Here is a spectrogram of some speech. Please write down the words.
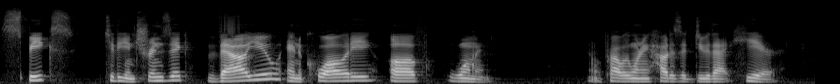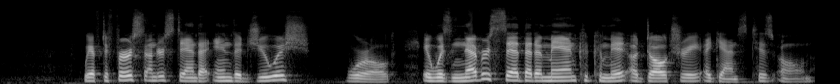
speaks to the intrinsic value and quality of woman. And we're probably wondering, how does it do that here? We have to first understand that in the Jewish world, it was never said that a man could commit adultery against his own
